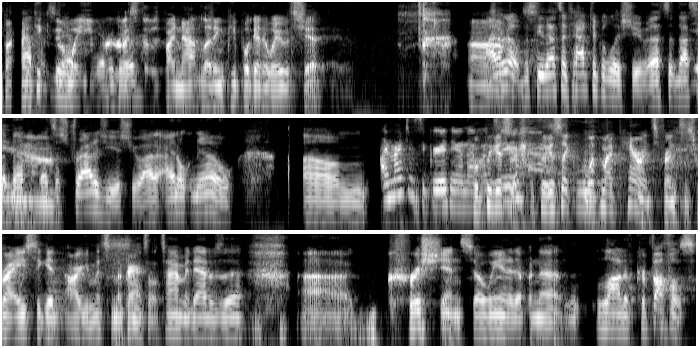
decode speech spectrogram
but I think the way you progress though is by not letting people get away with shit. Um, I don't know, but see, that's a tactical issue. That's a, that's a that's a strategy issue. I I don't know. Um, I might disagree with you on that Well, one because too. because like with my parents, for instance, right? I used to get arguments with my parents all the time. My dad was a uh, Christian, so we ended up in a lot of kerfuffles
